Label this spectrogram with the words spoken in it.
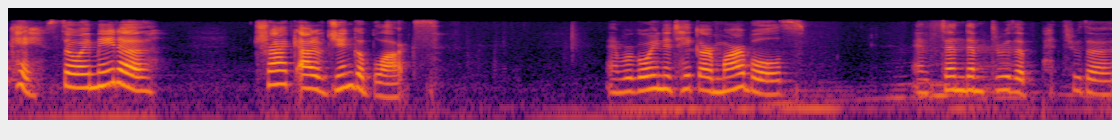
Okay, so I made a track out of Jenga blocks. And we're going to take our marbles and send them through the through the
